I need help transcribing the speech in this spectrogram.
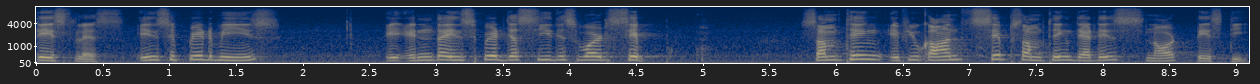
tasteless. Insipid means in the insipid just see this word sip. Something if you can't sip something that is not tasty.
